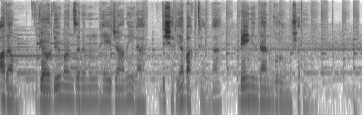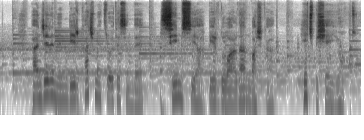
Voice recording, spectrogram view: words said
Adam gördüğü manzaranın heyecanıyla dışarıya baktığında beyninden vurulmuşa döndü. Pencerenin birkaç metre ötesinde simsiyah bir duvardan başka hiçbir şey yoktu.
